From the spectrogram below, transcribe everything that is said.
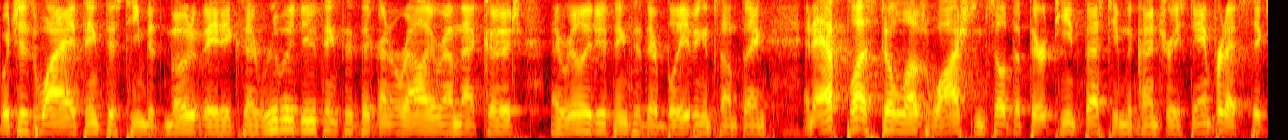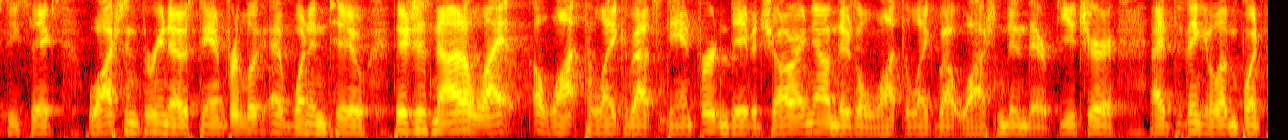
Which is why I think this team is motivated because I really do think that they're going to rally around that coach. I really do think that they're believing in something. And F plus still loves Washington, still at the 13th best team in the country. Stanford at 66, Washington 3 0, Stanford look at 1 and 2. There's just not a lot, a lot to like about Stanford and David Shaw right now, and there's a lot to like about Washington and their future. I think at 11.5,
